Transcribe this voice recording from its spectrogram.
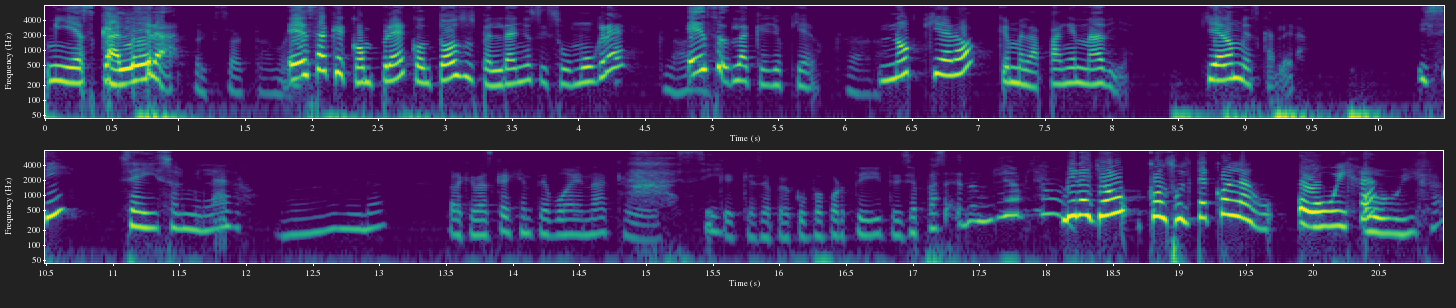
mi escalera. Exactamente. Esa que compré con todos sus peldaños y su mugre, Claro. esa es la que yo quiero. Claro. No quiero que me la pague nadie. Quiero mi escalera. Y sí, se hizo el milagro. Ah, mira. Para que veas que hay gente buena que, Ah, sí. que, que se preocupa por ti y te dice, pasa, ya. Mira, yo consulté con la Ouija hija.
